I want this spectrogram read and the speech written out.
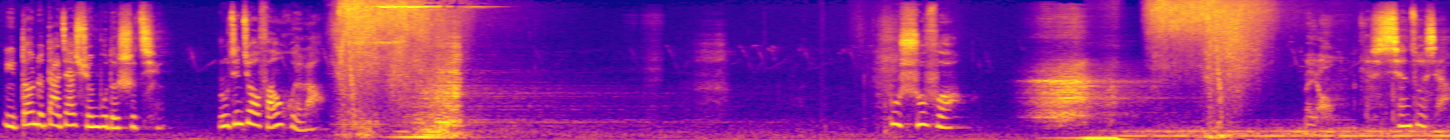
你当着大家宣布的事情，如今就要反悔了。不舒服？没有。先坐下。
